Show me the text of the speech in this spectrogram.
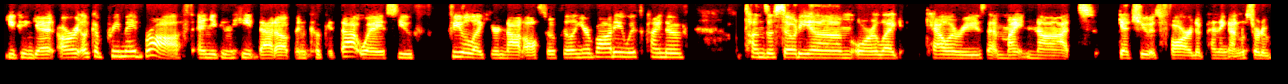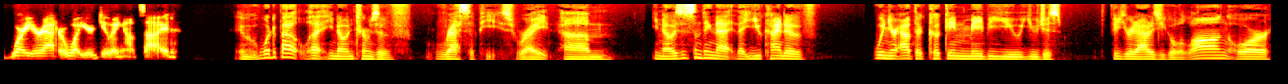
you can get or like a pre-made broth and you can heat that up and cook it that way so you feel like you're not also filling your body with kind of tons of sodium or like calories that might not get you as far depending on sort of where you're at or what you're doing outside. What about you know in terms of recipes, right? Um, you know, is this something that that you kind of when you're out there cooking, maybe you you just figure it out as you go along, or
